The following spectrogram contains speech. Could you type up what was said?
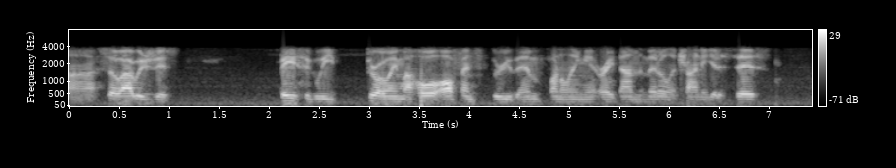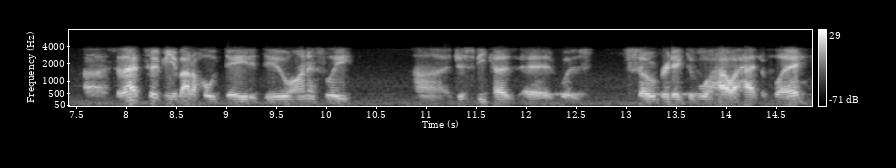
Uh, so I was just basically throwing my whole offense through them, funneling it right down the middle, and trying to get assists. Uh, so that took me about a whole day to do, honestly, uh, just because it was so predictable how I had to play,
